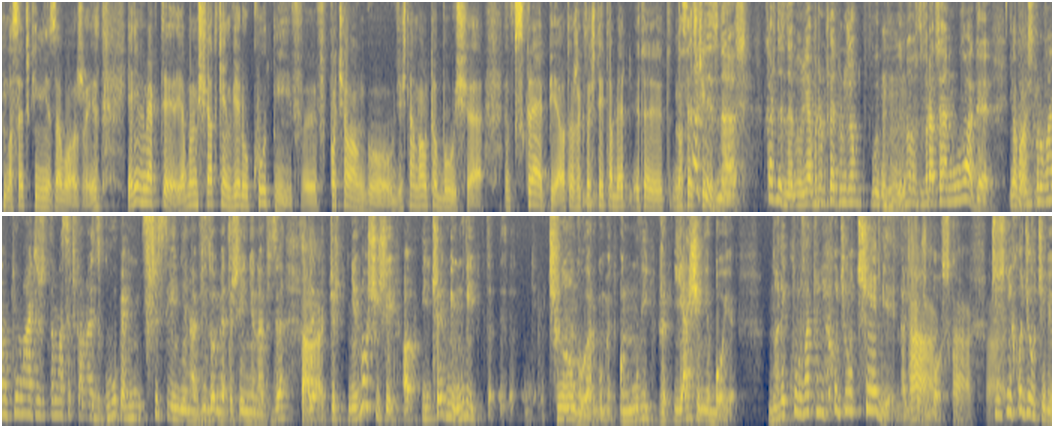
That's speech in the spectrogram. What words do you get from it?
maseczki nie założy. Jest, ja nie wiem jak ty, ja byłem świadkiem wielu kłótni w, w pociągu, gdzieś tam w autobusie, w sklepie, o to, że ktoś tej tablet, te, te maseczki... Każdy z nas. Każdy z nas, bo ja na przykład ludziom no, zwracałem uwagę i Mhm. No no właśnie. próbowałem tłumaczyć, że ta maseczka ona jest głupia, wszyscy jej nienawidzą, ja też jej nienawidzę, Tak. ale przecież nie nosisz jej, a, i człowiek mi mówi, to, ciągły argument, on mówi, że ja się nie boję. No ale kurwa, to nie chodzi o ciebie, na litość Tak, boską. tak, tak. Przecież nie chodzi o ciebie,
